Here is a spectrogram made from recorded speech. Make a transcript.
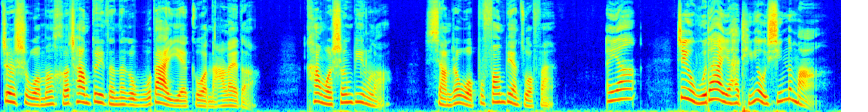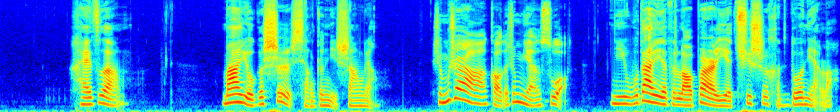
这是我们合唱队的那个吴大爷给我拿来的，看我生病了，想着我不方便做饭。哎呀，这个吴大爷还挺有心的嘛。孩子，妈有个事想跟你商量。什么事儿啊？搞得这么严肃。你吴大爷的老伴儿也去世很多年了，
